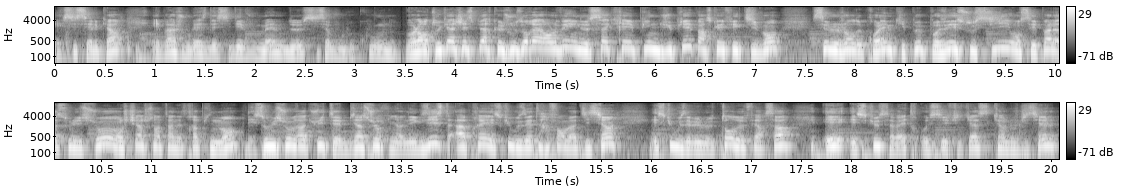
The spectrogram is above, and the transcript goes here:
Et si c'est le cas, et eh ben je vous laisse décider vous-même de si ça vaut le coup ou non. Voilà, en tout cas, j'espère que je vous aurai enlevé une sacrée épine du pied parce qu'effectivement, c'est le genre de problème qui peut poser souci. On sait pas la solution, on cherche sur internet rapidement. Des solutions gratuites, bien sûr qu'il y en existe. Après, est-ce que vous êtes informaticien? Est-ce que vous avez le temps de faire ça? Et est-ce que ça va être aussi efficace qu'un logiciel?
